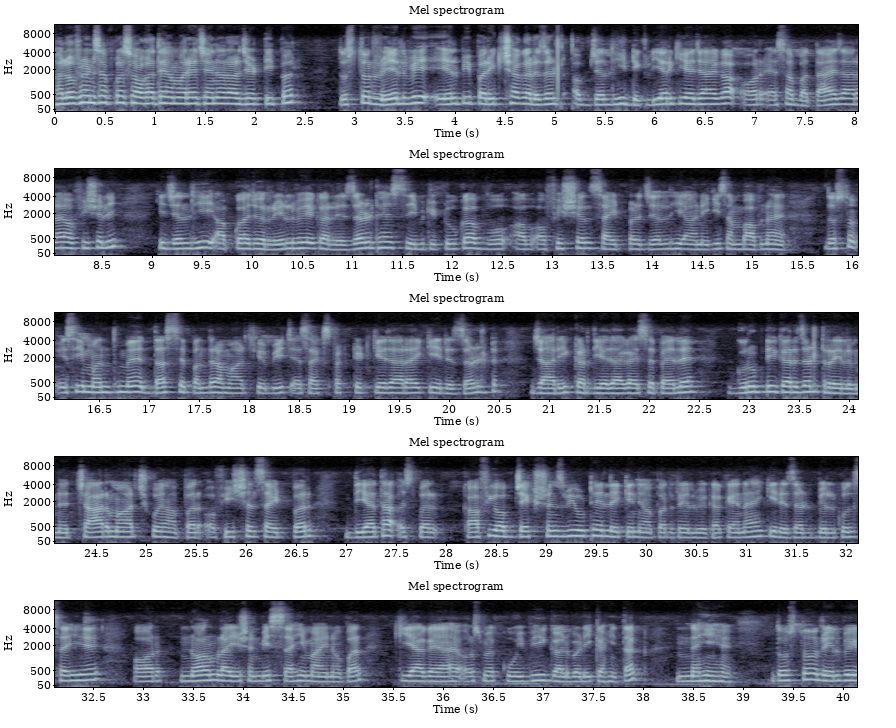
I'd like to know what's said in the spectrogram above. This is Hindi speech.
हेलो फ्रेंड्स, आपका स्वागत है हमारे चैनल आर टी पर। दोस्तों, रेलवे एएलपी परीक्षा का रिज़ल्ट अब जल्द ही डिक्लेयर किया जाएगा और ऐसा बताया जा रहा है ऑफिशियली कि जल्द ही आपका जो रेलवे का रिज़ल्ट है सी बी टी टू का, वो अब ऑफिशियल साइट पर जल्द ही आने की संभावना है। दोस्तों, इसी मंथ में 10 से 15 मार्च के बीच ऐसा एक्सपेक्टेड किया जा रहा है कि रिज़ल्ट जारी कर दिया जाएगा। इससे पहले ग्रुप डी का रिज़ल्ट रेलवे ने चार मार्च को यहाँ पर ऑफिशियल साइट पर दिया था। इस पर काफ़ी ऑब्जेक्शंस भी उठे, लेकिन यहाँ पर रेलवे का कहना है कि रिज़ल्ट बिल्कुल सही है और नॉर्मलाइजेशन भी सही मायनों पर किया गया है और उसमें कोई भी गड़बड़ी कहीं तक नहीं है। दोस्तों रेलवे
